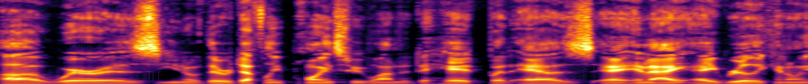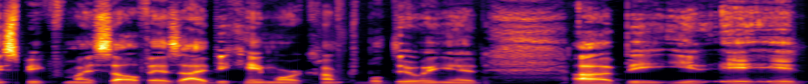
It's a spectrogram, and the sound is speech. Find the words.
Uh, whereas, you know, there were definitely points we wanted to hit, but as, and I, I really can only speak for myself, as I became more comfortable doing it, uh, be, it, it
